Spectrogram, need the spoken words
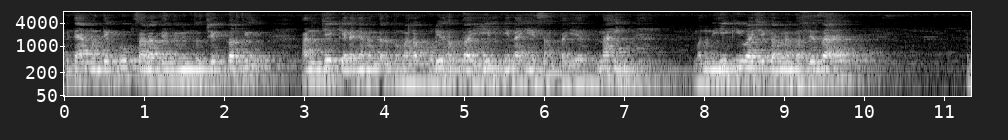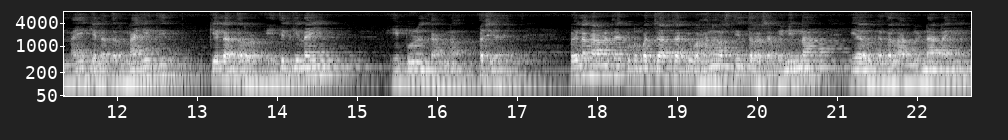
की त्यामध्ये खूप सारा ते तुम्ही तो चेक करतील आणि चेक केल्याच्यानंतर तुम्हाला पुढील हप्ता येईल की नाही हे सांगता येत नाही. म्हणून ई के वाय सी करणं गरजेचं आहे. नाही केलं तर नाही येतील. केला तर येतील की नाही ही पुढील कारणं अशी आहे पहिलं कारण असं आहे कुटुंबात चार चाकी वाहनं असतील तर अशा बहिणींना या योजनेचा लाभ मिळणार नाही.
